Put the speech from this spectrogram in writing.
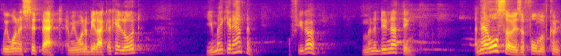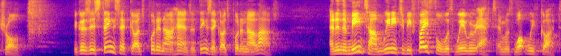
we want to sit back and we want to be like, okay, Lord, you make it happen. Off you go. I'm going to do nothing. And that also is a form of control. Because there's things that God's put in our hands and things that God's put in our lives. And in the meantime, we need to be faithful with where we're at and with what we've got,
